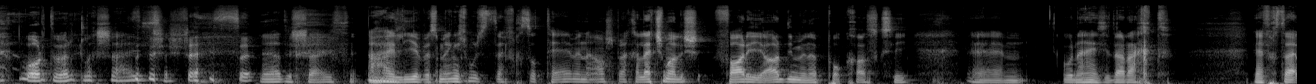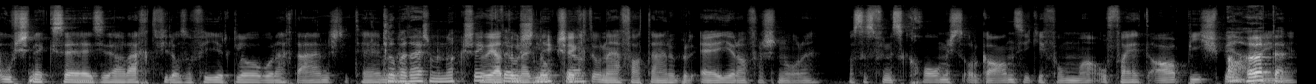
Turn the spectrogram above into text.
Wortwörtlich scheiße. Scheiße. Ja, das ist scheiße. Ah, ich liebe es. Manchmal muss ich einfach so Themen ansprechen. Letztes Mal war Fari Jardi in einem Podcast. Gewesen. Ähm, und dann haben sie da recht, ich habe einfach den Ausschnitt gesehen, sie da recht philosophiert, glaube ich, und recht ernste Themen. Ich glaube, da hast du mir noch geschickt. Und ich habe den dann Ausschnitt, geschickt und dann fängt er über Eier an zu schnurren. Was das für ein komisches Organ sei vom Mann. Auf hat an Beispiel Ah, hört bringen.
